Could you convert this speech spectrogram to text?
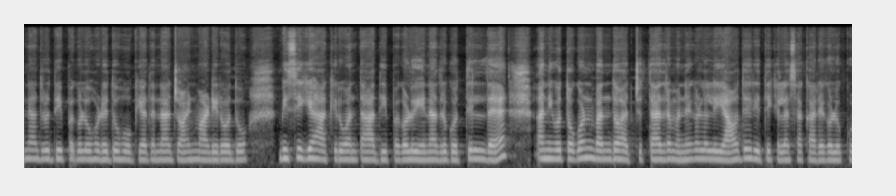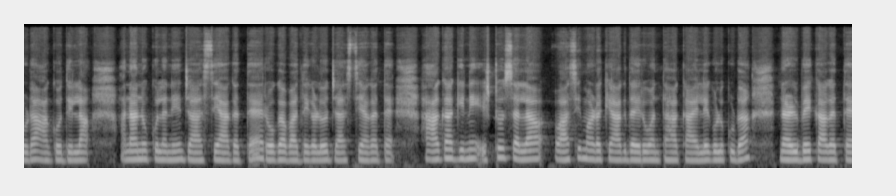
ಏನಾದರೂ ದೀಪಗಳು ಹೊಡೆದು ಹೋಗಿ ಅದನ್ನು ಜಾಯಿಂಟ್ ಮಾಡಿರೋದು, ಬಿಸಿಗೆ ಹಾಕಿರುವಂತಹ ದೀಪಗಳು ಏನಾದರೂ ಗೊತ್ತಿಲ್ಲದೆ ನೀವು ತೊಗೊಂಡು ಬಂದು ಹಚ್ಚುತ್ತಾ ಇದ್ರೆ ಮನೆಗಳಲ್ಲಿ ಯಾವುದೇ ರೀತಿ ಕೆಲಸ ಕಾರ್ಯಗಳು ಕೂಡ ಆಗೋದಿಲ್ಲ. ಅನಾನುಕೂಲನೇ ಜಾಸ್ತಿ ಆಗುತ್ತೆ, ರೋಗಬಾಧೆಗಳು ಜಾಸ್ತಿ ಆಗುತ್ತೆ. ಹಾಗಾಗಿನೇ ಎಷ್ಟೋ ಸಲ ವಾಸಿ ಮಾಡೋಕ್ಕೆ ಆಗದೆ ಇರುವಂತಹ ಕಾಯಿಲೆಗಳು ಕೂಡ ನರಳಬೇಕಾಗತ್ತೆ.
